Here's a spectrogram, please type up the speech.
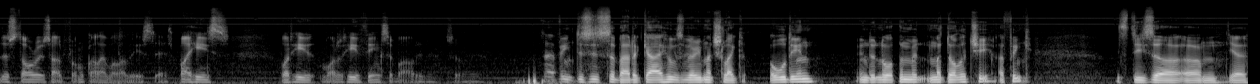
the stories out from Kalevala these days by his what he what he thinks about it. So. Yeah. I think this is about a guy who's very much like Odin in the northern mythology. I think it's these. Uh, um, yeah,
